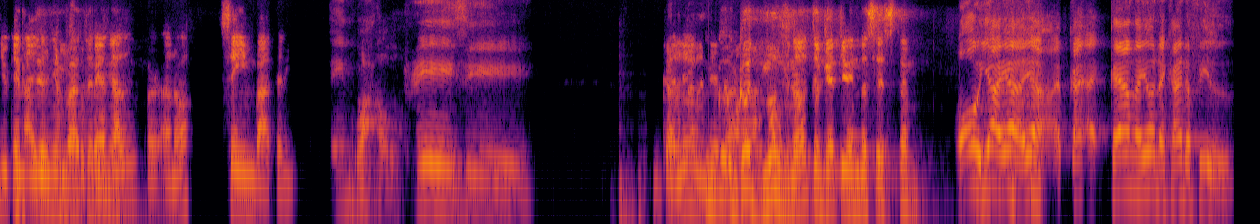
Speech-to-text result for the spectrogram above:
you can either choose to battery niya. pedal or ano, same battery. Wow. Crazy. Galing, di Good, ba? good move, no? To get you in the system. Oh yeah, yeah, yeah. Kaya ngayon I kind of feel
